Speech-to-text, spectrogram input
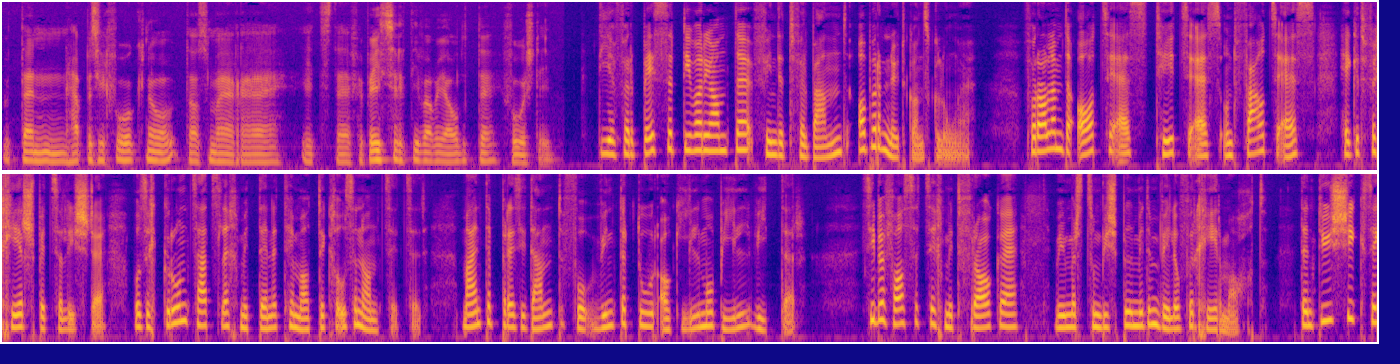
Und dann hat man sich vorgenommen, dass man äh, jetzt eine verbesserte Variante vorstellt. Die verbesserte Variante findet der Verband aber nicht ganz gelungen. Vor allem der ACS, TCS und VCS haben Verkehrsspezialisten, die sich grundsätzlich mit diesen Thematiken auseinandersetzen, meint der Präsident von Winterthur Agil Mobil weiter. Sie befassen sich mit Fragen, wie man es zum Beispiel mit dem Veloverkehr macht. Die Enttäuschung sei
